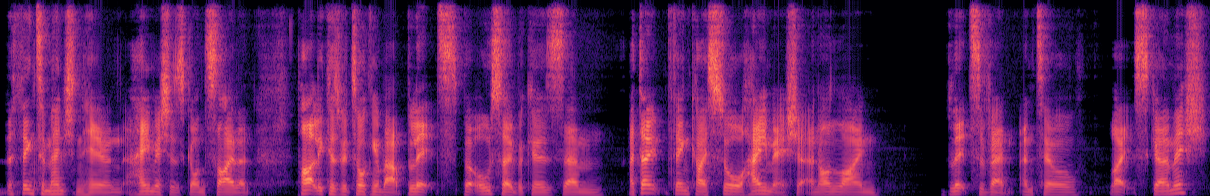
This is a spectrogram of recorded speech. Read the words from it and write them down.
the thing to mention here, and Hamish has gone silent, partly because we're talking about Blitz, but also because um, I don't think I saw Hamish at an online Blitz event until like skirmish.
